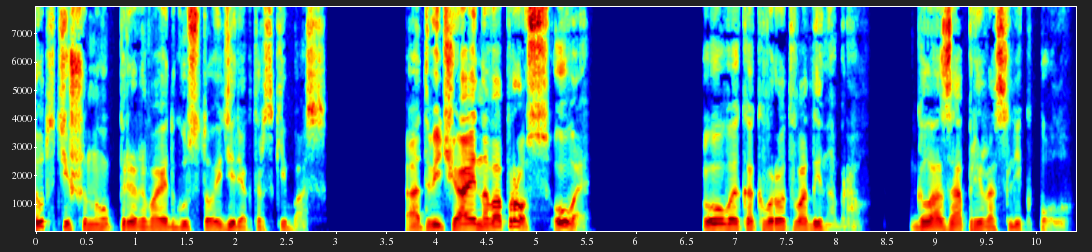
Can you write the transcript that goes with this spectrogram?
Тут тишину прерывает густой директорский бас. «Отвечай на вопрос, Уве!» Уве как в рот воды набрал. Глаза приросли к полу.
